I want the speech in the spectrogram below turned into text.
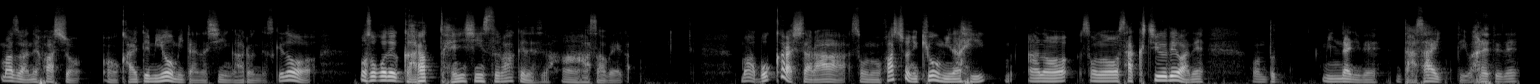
まずはねファッションを変えてみようみたいなシーンがあるんですけどもうそこでガラッと変身するわけですよアン・ハサウェイが。まあ僕からしたらそのファッションに興味ないあのその作中ではねほんとみんなにねダサいって言われてね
